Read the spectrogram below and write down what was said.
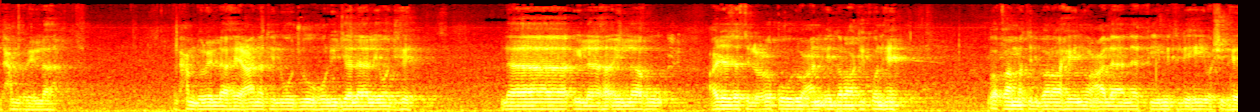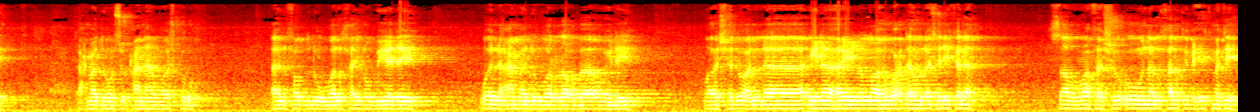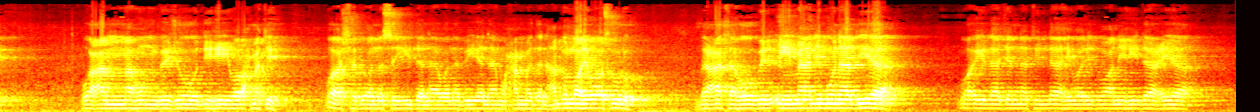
الحمد لله. الحمد لله عانت الوجوه لجلال وجهه. لا إله إلا هو. عجزت العقول عن إدراك كنهه. وقامت البراهين على نفي مثله وشبهه. أحمده سبحانه وأشكره. الفضل والخير بيديه. والعمل والرغباء إليه. وأشهد أن لا إله إلا الله وحده لا شريك له. صرف شؤون الخلق بحكمته وعمهم بجوده ورحمته وأشهد أن سيدنا ونبينا محمدا عبد الله ورسوله بعثه بالإيمان مناديا وإلى جنة الله ورضوانه داعيا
